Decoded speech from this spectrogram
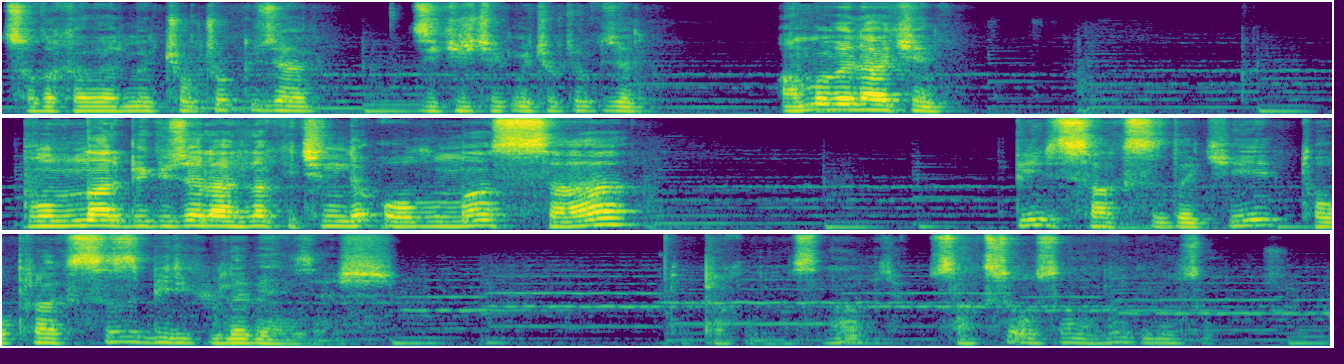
Sadaka vermek çok çok güzel. Zikir çekmek çok çok güzel. Ama ve lakin bunlar bir güzel ahlak içinde olmazsa bir saksıdaki topraksız bir güle benzer. Toprak olmasa ne yapacak? Saksı olsa ne olur, gül olsa ne olur?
